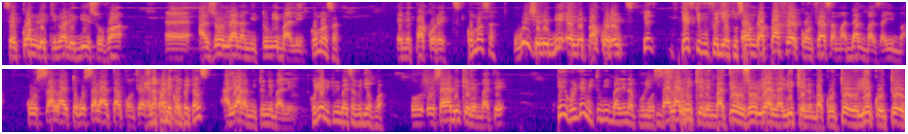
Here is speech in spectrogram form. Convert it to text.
c'est comme les Quinois le disent souvent, euh, Azoliana Mitumi Bale. Comment ça? Elle n'est pas correcte. Comment ça? Oui, je le dis, elle n'est pas correcte. Qu'est- Qu'est-ce qui vous fait dire tout ça? On ne doit pas faire confiance à Madame Bazaïba. Kosala, tokosala ata confiance. Elle n'a pas de compétences Aliara Mitumi Bale. Kolia Mitumi Bale, ça veut dire quoi Au au saladi kelemba te. Eh, Kolia Mitumi Bale na politique. osalali kelemba te ozolia na likelemba koto olie koto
